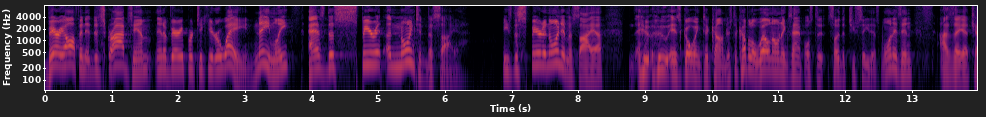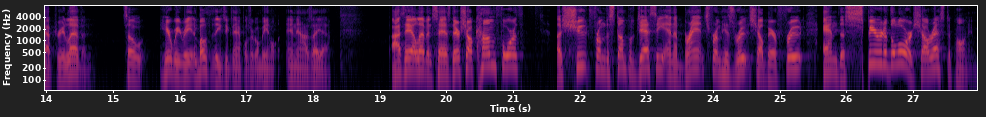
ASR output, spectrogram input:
very often it describes him in a very particular way, namely, as the Spirit anointed Messiah. He's the Spirit anointed Messiah who, who is going to come. Just a couple of well known examples to, so that you see this. One is in Isaiah chapter 11. So here we read, and both of these examples are going to be in, in Isaiah. Isaiah 11 says, There shall come forth a shoot from the stump of Jesse, and a branch from his roots shall bear fruit, and the Spirit of the Lord shall rest upon him.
